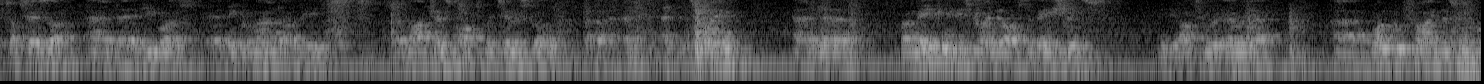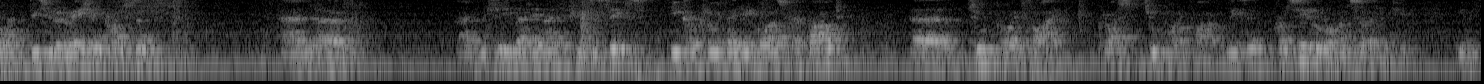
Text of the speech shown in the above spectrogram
successor, and uh, he was uh, in command of the largest Oxford telescope uh, at, at, the time. And uh, by making these kind of observations in the Oxford area, one could find the so-called deceleration constant. And, and we see that in 1956, he concluded that it was about 2.5 plus 2.5 with a considerable uncertainty. It is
